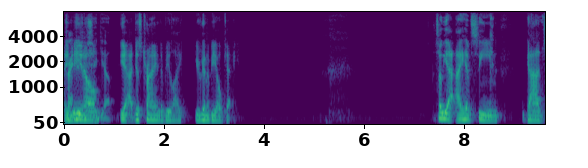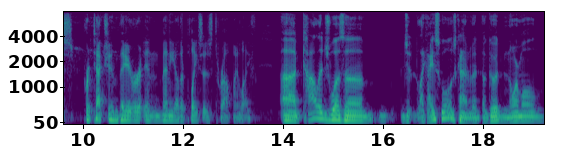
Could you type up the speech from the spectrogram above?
trying to you know, shake you up. Yeah, just trying to be like, you're going to be okay. So, yeah, I have seen God's protection there in many other places throughout my life. Uh, college was a like high school. It was kind of a, a good, normal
